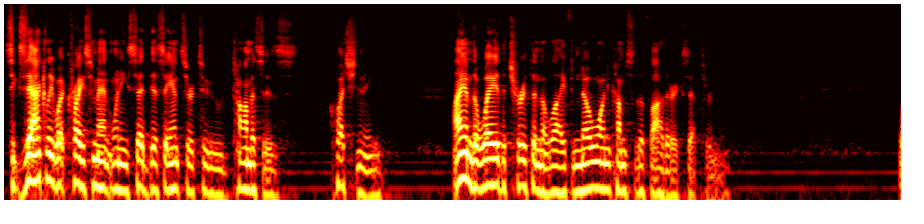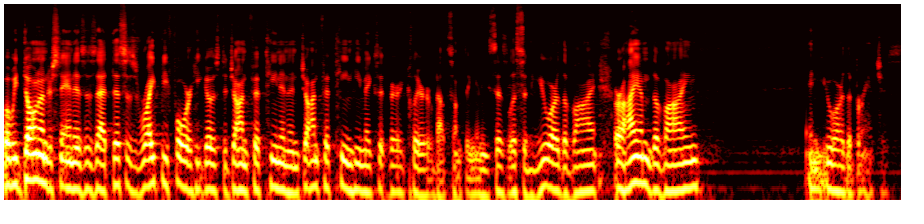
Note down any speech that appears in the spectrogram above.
It's exactly what Christ meant when he said this answer to Thomas's questioning I am the way, the truth, and the life. No one comes to the Father except through me. What we don't understand is, is that this is right before he goes to John 15. And in John 15, he makes it very clear about something. And he says, Listen, you are the vine, or I am the vine, and you are the branches.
